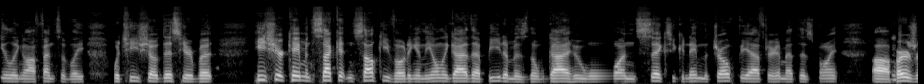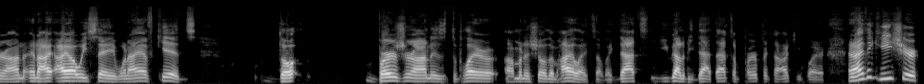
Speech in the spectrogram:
ceiling offensively, which he showed this year, but Hischier came in second in Selke voting, and the only guy that beat him is the guy who won six. You can name the trophy after him at this point, uh, Bergeron. And I, I always say when I have kids, the Bergeron is the player I'm going to show them highlights of. Like that's you got to be that. That's a perfect hockey player, and I think Hischier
